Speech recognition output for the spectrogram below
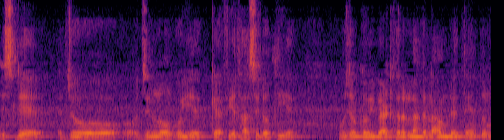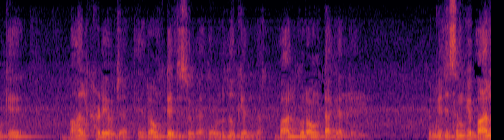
اس لیے جو جن لوگوں کو یہ کیفیت حاصل ہوتی ہے، وہ جب کبھی بیٹھ کر اللہ کا نام لیتے ہیں تو ان کے بال کھڑے ہو جاتے ہیں، رونگٹے جس کو کہتے ہیں، اردو کے اندر بال کو رونگٹا کہتے ہیں ان کے جسم کے بال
